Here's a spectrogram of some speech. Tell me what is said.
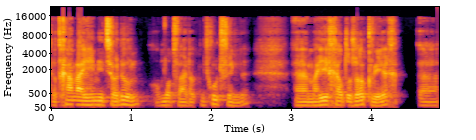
Dat gaan wij hier niet zo doen, omdat wij dat niet goed vinden. maar hier geldt dus ook weer, uh,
